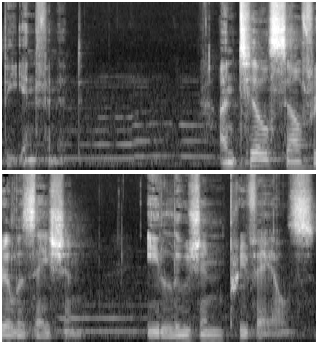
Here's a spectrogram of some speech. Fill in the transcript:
the infinite? Until self realization, illusion prevails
